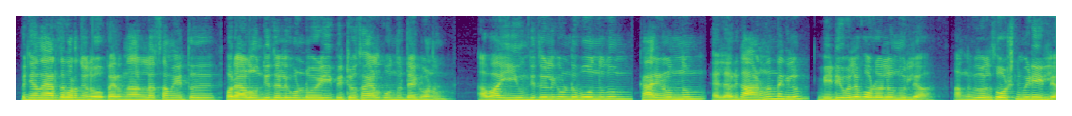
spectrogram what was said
ഇപ്പൊ ഞാൻ നേരത്തെ പറഞ്ഞല്ലോ പെരുന്നാളിന്റെ സമയത്ത് ഒരാൾ ഉന്തിത്തള്ളി കൊണ്ടുപോയി പിറ്റേ ദിവസം അയാൾക്ക് കൊന്നിട്ടേക്കാണ് അവ ഈ ഉന്തിത്തള്ളി കൊണ്ടുപോകുന്നതും കാര്യങ്ങളൊന്നും എല്ലാവരും കാണുന്നുണ്ടെങ്കിലും വീഡിയോയിലെ ഫോട്ടോയിലൊന്നും ഇല്ല. അന്ന് ഇതുപോലെ സോഷ്യൽ മീഡിയ ഇല്ല.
